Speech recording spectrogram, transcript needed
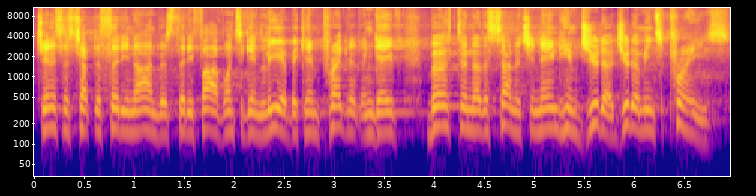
Genesis chapter 39, verse 35. Once again, Leah became pregnant and gave birth to another son, and she named him Judah. Judah means praise.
